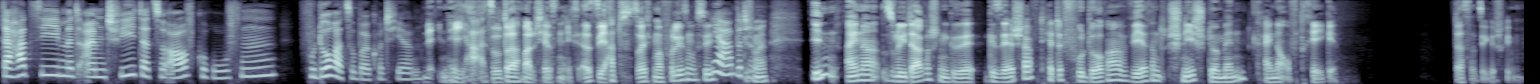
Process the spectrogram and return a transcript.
Da hat sie mit einem Tweet dazu aufgerufen, Fudora zu boykottieren. Nee, nee, ja, so dramatisch jetzt nichts. Also sie hat, soll ich mal vorlesen, was sie Ja, bitte. hat? In einer solidarischen Gese Gesellschaft hätte Fudora während Schneestürmen keine Aufträge. Das hat sie geschrieben.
